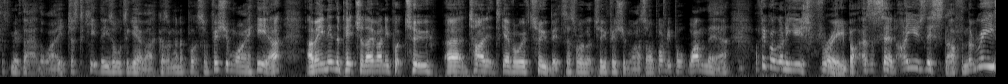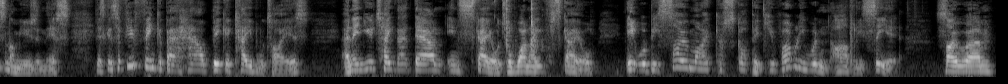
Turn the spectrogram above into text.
let's move that out of the way, just to keep these all together. Because I'm going to put some fishing wire here. I mean, in the picture, they've only put two, uh, tied it together with two bits. That's why I've got two fishing wire. So I'll probably put one there. I think I'm going to use three. But as I said, I use this stuff. And the reason I'm using this is because if you think about how big a cable tie is, and then you take that down in scale to one eighth scale, it would be so microscopic you probably wouldn't hardly see it. So, um,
